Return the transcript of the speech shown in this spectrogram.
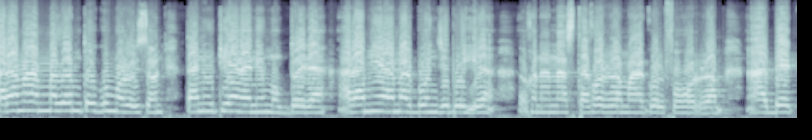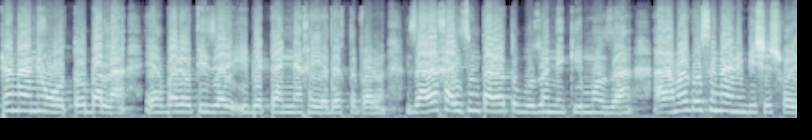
আর আমার আম্মাজান তো ঘুমো রইছন তাই উঠিয়া নানি মুখ ধরা আর আমি আমার বোনজি বইয়া, ওখানে নাস্তা করলাম আর গল্প করলাম আর বেডটা নানি অত বালা একবারে পিজার এই বেডটা আন্না খাইয়া দেখতে পারেন। যারা খাইছেন, তারা তো বুঝেন নাকি মজা। আর আমার কাছে নানি বিশেষ করে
